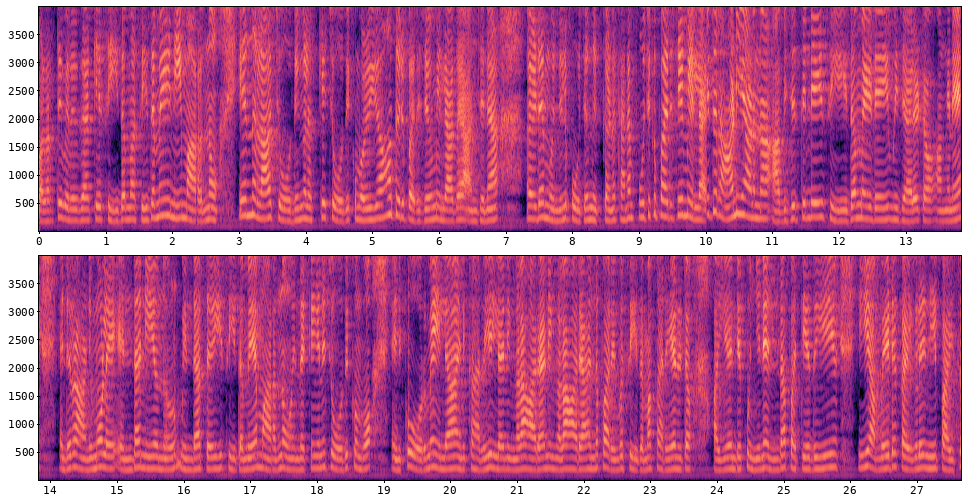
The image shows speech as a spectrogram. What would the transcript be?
വളർത്തി വലുതാക്കിയ സീതമ്മ. സീതമ്മയെ നീ മറന്നോ? എന്നുള്ള ആ ചോദ്യങ്ങളൊക്കെ ചോദിക്കുമ്പോൾ യാതൊരു പരിചയവുമില്ലാതെ അഞ്ജന അർച്ചനയുടെ മുന്നിൽ പൂജ നിൽക്കുകയാണ്. കാരണം പൂജയ്ക്ക് പരിചയമില്ല. ഇത് റാണിയാണെന്ന അഭിജിത്തിന്റെയും സീതമ്മയുടെയും വിചാരം കേട്ടോ. അങ്ങനെ എന്റെ റാണിമോളെ എന്താ നീ ഒന്നും മിണ്ടാത്ത ഈ സീതമ്മയെ മറന്നോ എന്നൊക്കെ ഇങ്ങനെ ചോദിക്കുമ്പോൾ എനിക്ക് ഓർമ്മയില്ല എനിക്കറിയില്ല നിങ്ങൾ ആരാ നിങ്ങൾ ആരാ എന്ന് പറയുമ്പോൾ സീതമ്മ കരയാണ് കേട്ടോ. അയ്യോ എന്റെ കുഞ്ഞിനെ എന്താ പറ്റിയത്? ഈ ഈ അമ്മയുടെ കൈകളിൽ നീ പൈസ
